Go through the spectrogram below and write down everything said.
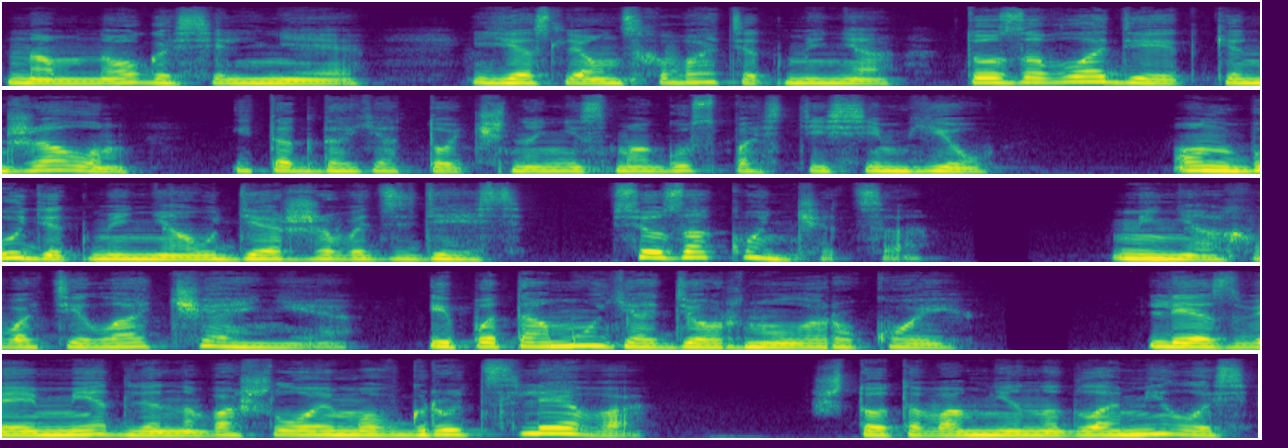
намного сильнее. Если он схватит меня, то завладеет кинжалом, и тогда я точно не смогу спасти семью. Он будет меня удерживать здесь. Все закончится. Меня охватило отчаяние, и потому я дернула рукой. Лезвие медленно вошло ему в грудь слева. Что-то во мне надломилось,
